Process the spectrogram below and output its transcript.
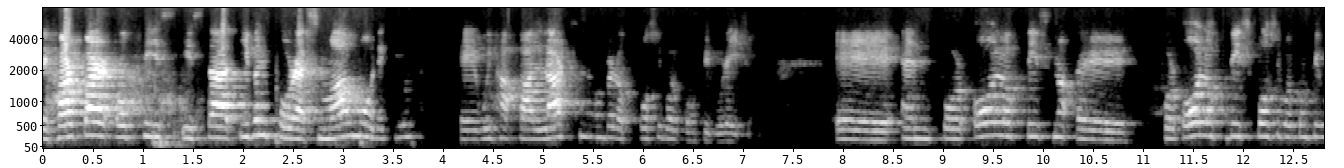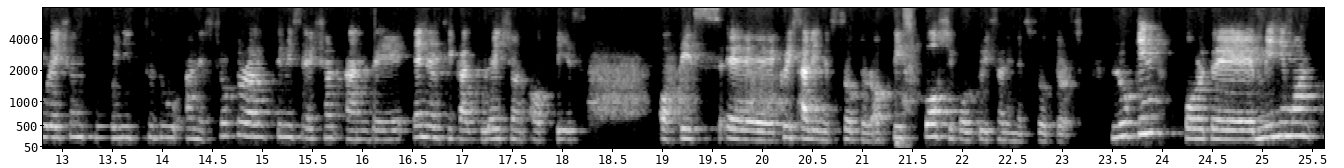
the hard part of this is that even for a small molecule, uh, we have a large number of possible configurations. Uh, and for all of these, uh, for all of these possible configurations, we need to do an structural optimization and the energy calculation of this of this uh, crystalline structure, of these possible crystalline structures, looking for the minimum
